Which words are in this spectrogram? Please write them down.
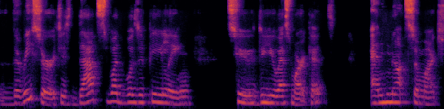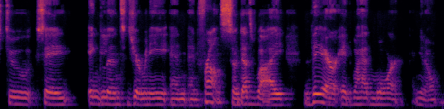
the research is that's what was appealing to the US market and not so much to say England, Germany, and, and France. So that's why there it had more, you know,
